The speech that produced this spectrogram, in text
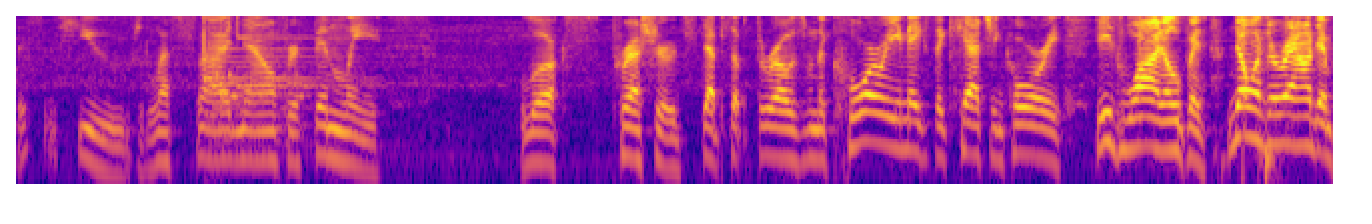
This is huge. Left side now for Finley. Looks pressured, steps up, throws. When the Corey makes the catch, and Corey, he's wide open. No one's around him.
